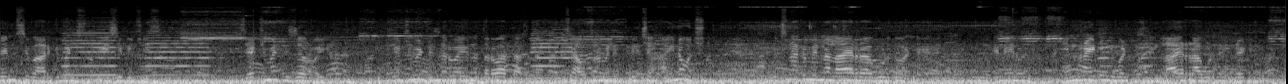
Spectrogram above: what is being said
ఆర్గ్యుమెంట్స్ ఏసీబీ చేసి జడ్జిమెంట్ రిజర్వ్ అయ్యి జడ్జిమెంట్ రిజర్వ్ అయిన తర్వాత నాకు పిలిచే అవసరం వెళ్ళి పిలిచి అయినా వచ్చిన. వచ్చినాక మీరు నా లాయర్ రాకూడదు అంటే నేను ఇన్ రైటింగ్ ఇవ్వండి. నేను లాయర్ రాకూడదు ఇన్ రైటింగ్ ఇవ్వండి.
